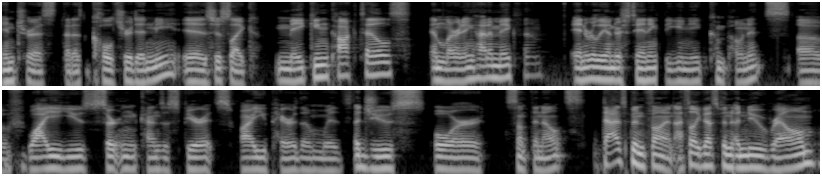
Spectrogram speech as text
interest that has cultured in me is just like making cocktails and learning how to make them and really understanding the unique components of why you use certain kinds of spirits, why you pair them with a juice or something else. That's been fun. I feel like that's been a new realm.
